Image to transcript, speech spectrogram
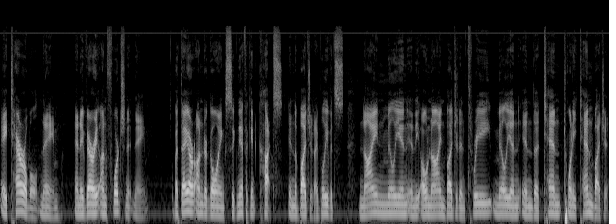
a terrible name and a very unfortunate name. But they are undergoing significant cuts in the budget. I believe it's 9 million in the 09 budget and 3 million in the 10 2010 budget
